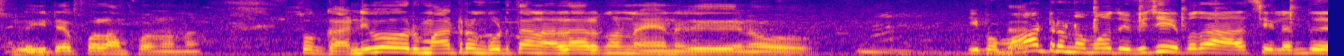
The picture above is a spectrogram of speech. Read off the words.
சொல்லிக்கிட்டே போகலாம் போனோம்னா. இப்போ கண்டிப்பாக ஒரு மாற்றம் கொடுத்தா நல்லா இருக்கும்னு எனக்கு என்னவோ. இப்போ மாற்றணும் போது விஜய் இப்போ தான் அரசியலேருந்து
